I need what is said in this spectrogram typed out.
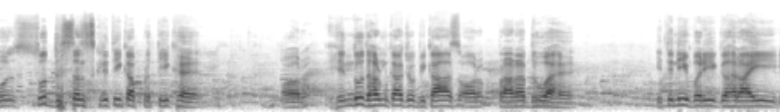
वो शुद्ध संस्कृति का प्रतीक है और हिंदू धर्म का जो विकास और प्रारब्ध हुआ है, इतनी बड़ी गहराई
